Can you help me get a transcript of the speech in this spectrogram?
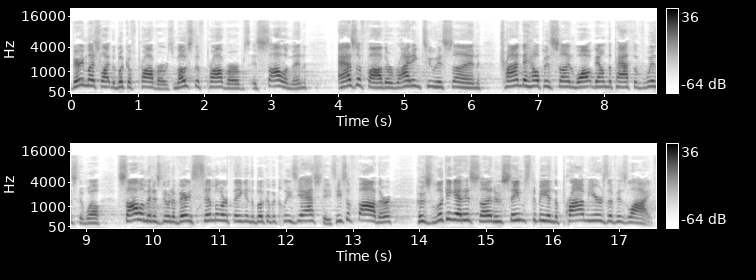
Very much like the book of Proverbs, most of Proverbs is Solomon as a father writing to his son trying to help his son walk down the path of wisdom. Well, Solomon is doing a very similar thing in the book of Ecclesiastes. He's a father who's looking at his son who seems to be in the prime years of his life.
